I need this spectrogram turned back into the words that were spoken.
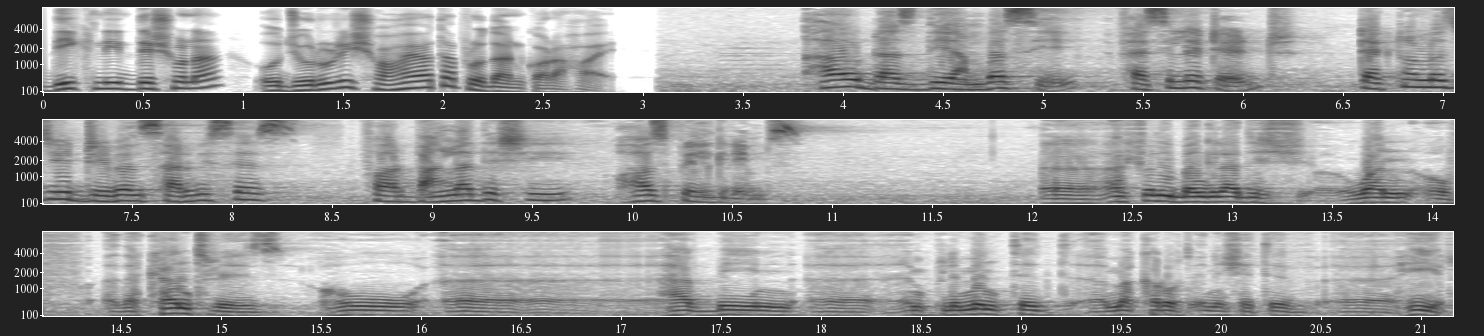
দিক নির্দেশনা ও জরুরি সহায়তা প্রদান করা হয়। How does the embassy facilitated technology driven services for Bangladeshi Hajj pilgrims actually Bangladesh one of the countries who have been implemented মাকারোথ initiative here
